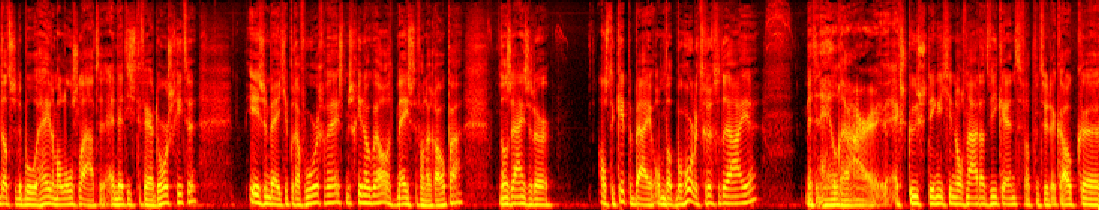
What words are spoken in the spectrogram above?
Dat ze de boel helemaal loslaten en net iets te ver doorschieten is een beetje bravoer geweest, misschien ook wel, het meeste van Europa. Dan zijn ze er als de kippen bij om dat behoorlijk terug te draaien. Met een heel raar excuusdingetje nog na dat weekend. Wat natuurlijk ook uh,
